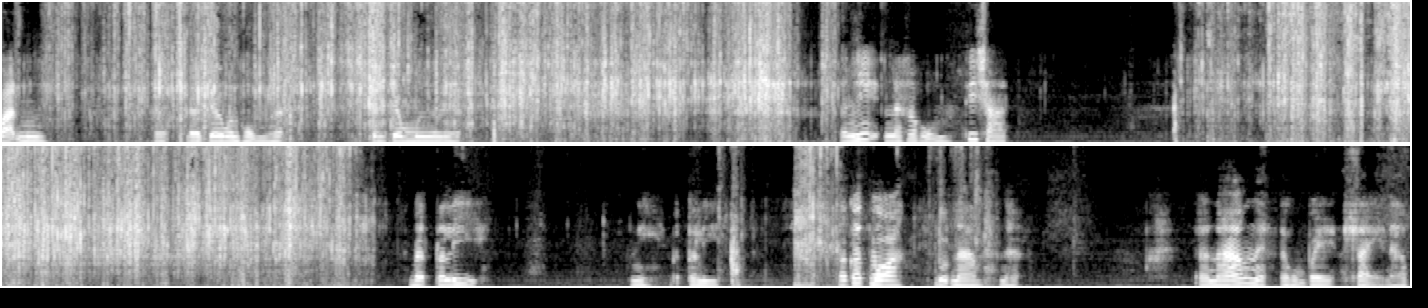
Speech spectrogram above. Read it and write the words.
บาดมือนะเดี๋ยวเจอเหมือนผมฮะเป็นเต็มมือเลยฮะ อันนี้นะครับผมที่ชาร์จ แบตเตอรี่ นี่ แบตเตอรี่ แล้วก็ตัวดูดน้ำนะฮะแต่น้ำเนี่ยเดี๋ยวผมไปใส่นะครับ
